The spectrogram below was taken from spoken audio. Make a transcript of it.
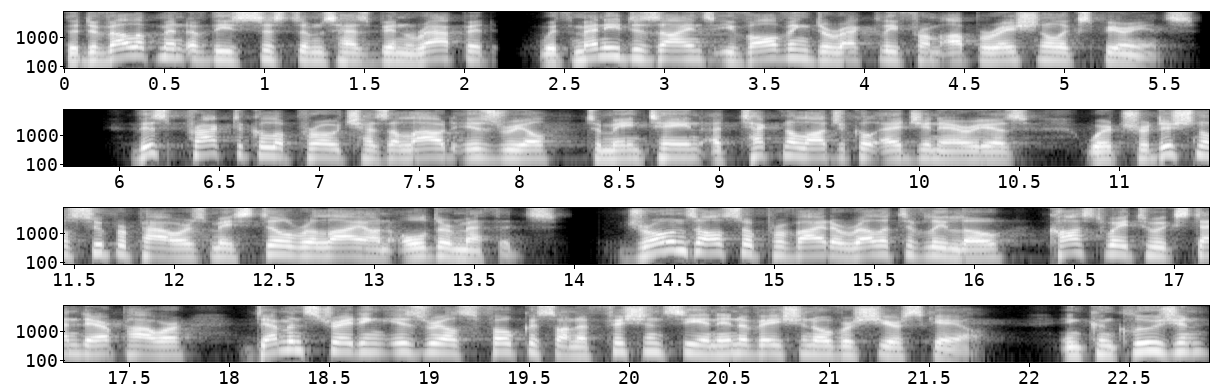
The development of these systems has been rapid, with many designs evolving directly from operational experience. This practical approach has allowed Israel to maintain a technological edge in areas where traditional superpowers may still rely on older methods. Drones also provide a relatively low cost way to extend air power, demonstrating Israel's focus on efficiency and innovation over sheer scale. In conclusion,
